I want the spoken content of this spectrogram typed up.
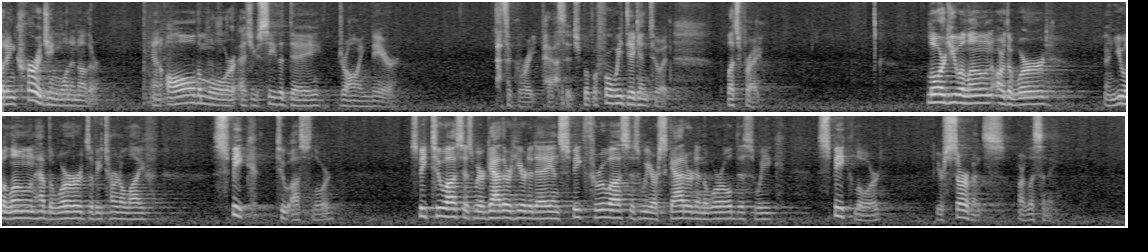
but encouraging one another, and all the more as you see the day drawing near. That's a great passage. But before we dig into it, let's pray. Lord, you alone are the Word, and you alone have the words of eternal life. Speak to us, Lord. Speak to us as we are gathered here today, and speak through us as we are scattered in the world this week. Speak, Lord. Your servants are listening.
